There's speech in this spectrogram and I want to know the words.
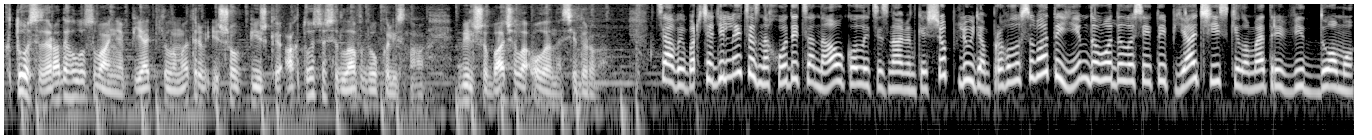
Хтось заради голосування 5 кілометрів ішов пішки, а хтось осідлав двоколісного. Більше бачила Олена Сідорова. Ця виборча дільниця знаходиться на околиці Знам'янки. Щоб людям проголосувати, їм доводилося йти 5-6 кілометрів від дому.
